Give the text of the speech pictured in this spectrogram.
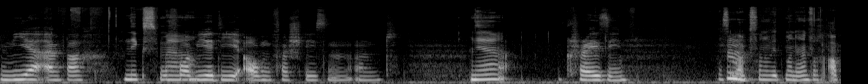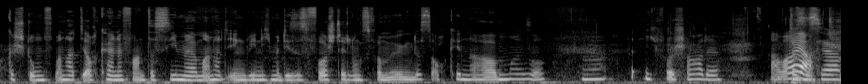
wir einfach nichts mehr. Bevor wir die Augen verschließen und ja. Crazy. Als hm. Erwachsener wird man einfach abgestumpft. Man hat ja auch keine Fantasie mehr. Man hat irgendwie nicht mehr dieses Vorstellungsvermögen, das auch Kinder haben. Also ja. ist eigentlich voll schade. Aber das ja. ist ja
